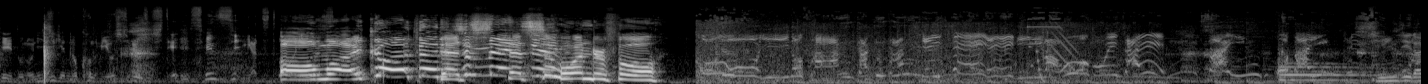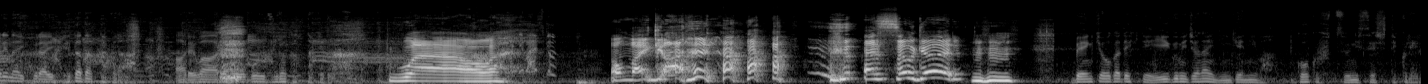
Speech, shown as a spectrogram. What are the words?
生徒の二次元の好みを示して先生が伝 Oh my god, that That's is that's so amazing! wonderful. 多いの三角関係定理は覚えちゃえサインコサイン信じられないくらい下手だったからあれはあれで覚えづらかったけど Wow. Oh my god! that's so good! 勉強ができて E 組じゃない人間にはごく普通に接してくれる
